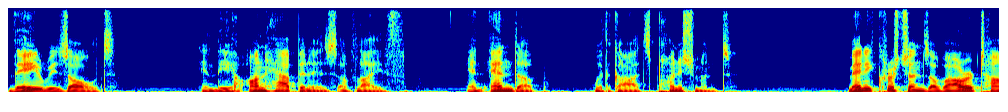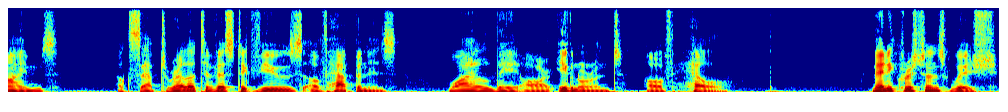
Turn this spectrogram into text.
they result in the unhappiness of life and end up with God's punishment. Many Christians of our times accept relativistic views of happiness while they are ignorant of hell. Many Christians wish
